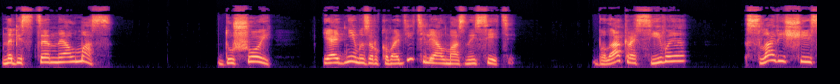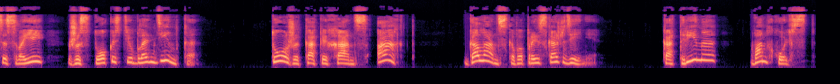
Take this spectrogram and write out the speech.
на бесценный алмаз. Душой и одним из руководителей алмазной сети была красивая, славящаяся своей жестокостью блондинка, тоже, как и Ханс Ахт, голландского происхождения, Катрина Ван Хольст.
